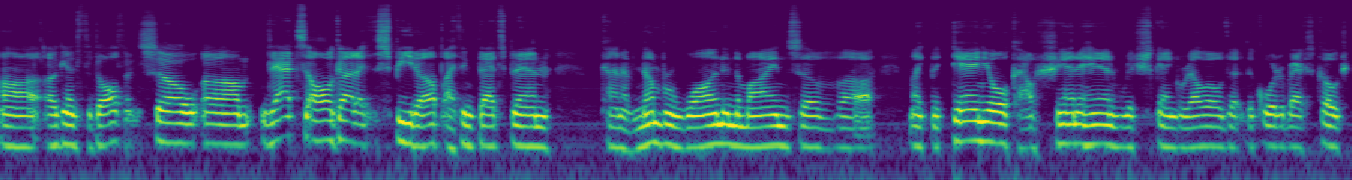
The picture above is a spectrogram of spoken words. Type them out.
uh, against the Dolphins. So um, that's all got to speed up. I think that's been kind of number one in the minds of uh, Mike McDaniel, Kyle Shanahan, Rich Scangarello, the, the quarterback's coach.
